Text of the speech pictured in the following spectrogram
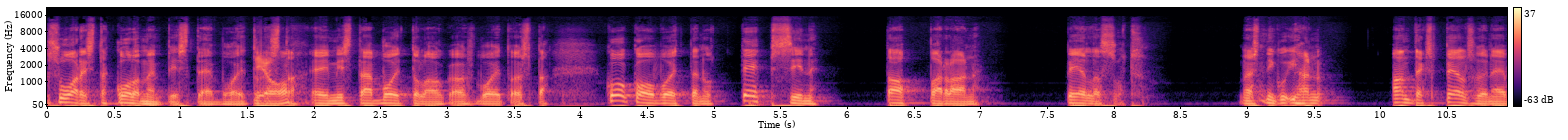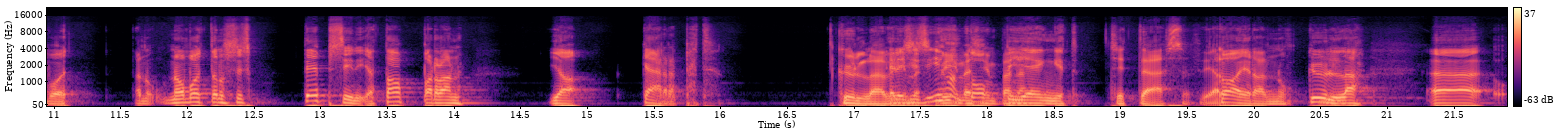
suorista kolmen pisteen voitoista, Joo. ei mistään voittolaukausvoitoista. KK on voittanut Tepsin, Tapparan, Pelsut. Näistä niinku ihan, anteeksi, Pelsujen ei voittanut. Ne on voittanut siis Tepsin ja Tapparan ja Kärpät. Kyllä. Eli siis ihan toppijengit Sitten tässä vielä. kairannut, kyllä. Ö,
